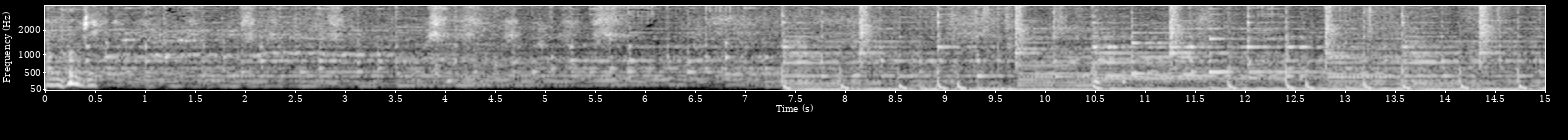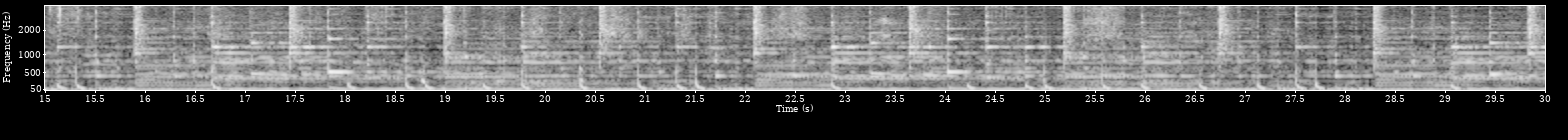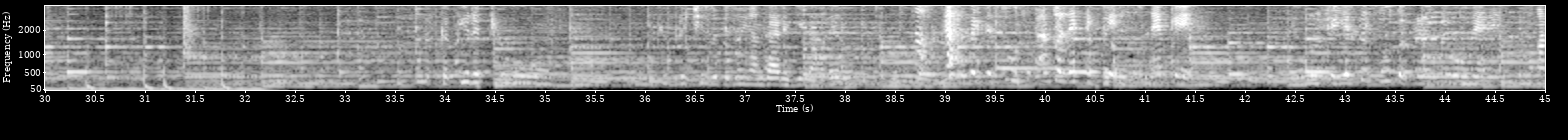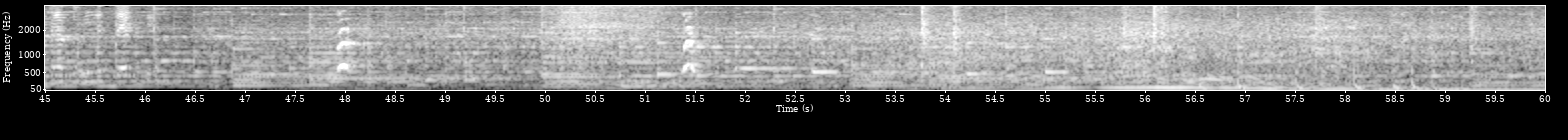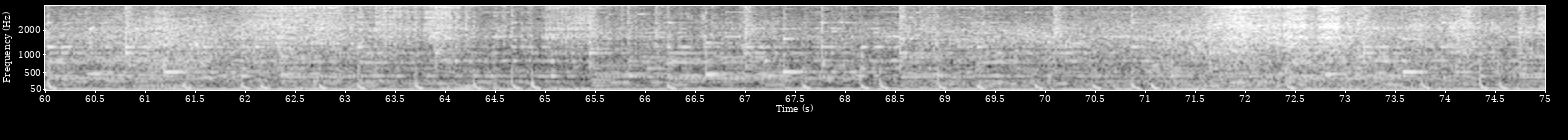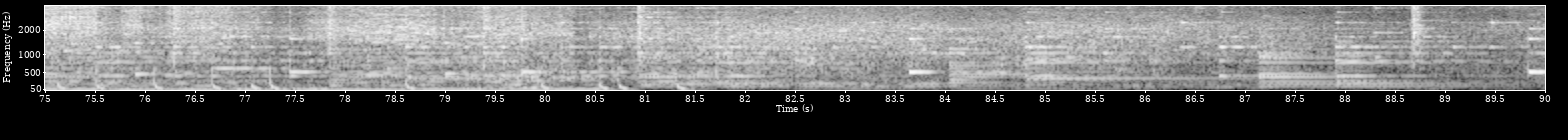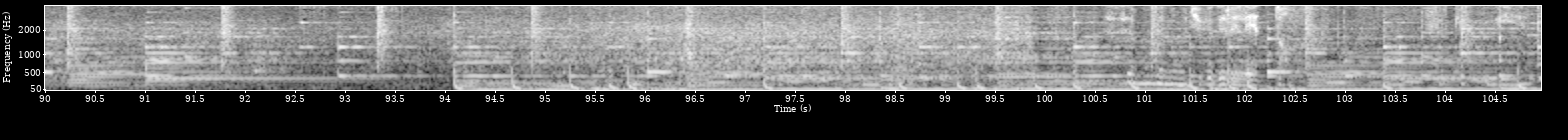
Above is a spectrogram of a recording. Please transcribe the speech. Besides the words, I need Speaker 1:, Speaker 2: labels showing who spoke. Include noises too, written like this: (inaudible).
Speaker 1: Amore. Capire più, più preciso bisogna andare di là, vero?
Speaker 2: No, più che altro per il tessuto, tanto il letto è questo, non è che uno sceglie il tessuto, il preventivo viene primo materasso 1700.
Speaker 1: Siamo vedere il letto. Perché qui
